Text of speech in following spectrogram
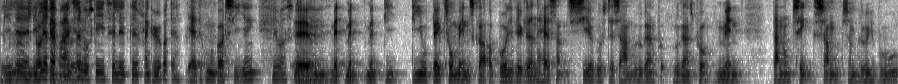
Det lille lille reference måske til lidt Frank Herbert der. Ja, det kunne man godt sige. Ikke? Det var også øhm, lidt, men, men, men de, de er jo begge to mennesker, og burde i virkeligheden have sådan cirkus det samme udgangspunkt, men der er nogle ting, som, som Louis Wu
